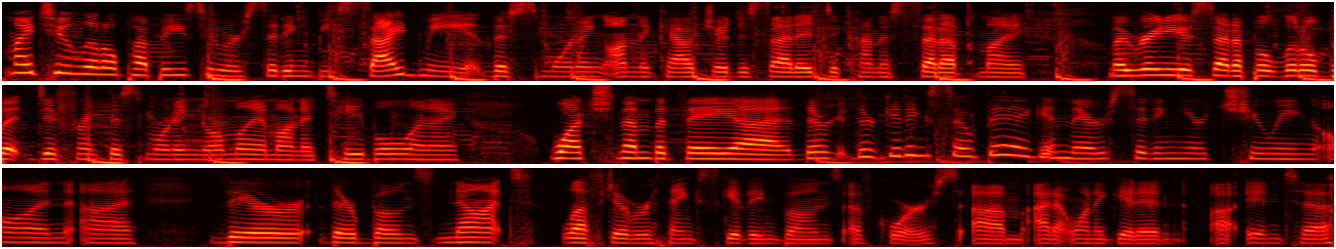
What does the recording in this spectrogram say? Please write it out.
my two little puppies who are sitting beside me this morning on the couch. I decided to kind of set up my my radio setup a little bit different this morning. Normally I'm on a table and I watch them, but they uh, they're they're getting so big and they're sitting here chewing on uh, their their bones, not leftover Thanksgiving bones, of course. Um, I don't want to get in uh, into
